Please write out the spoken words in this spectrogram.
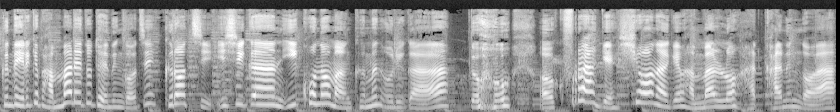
근데 이렇게 반말해도 되는 거지? 그렇지. 이 시간 이 코너만큼은 우리가 또 어, 쿨하게 시원하게 반말로 가, 는 거야.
